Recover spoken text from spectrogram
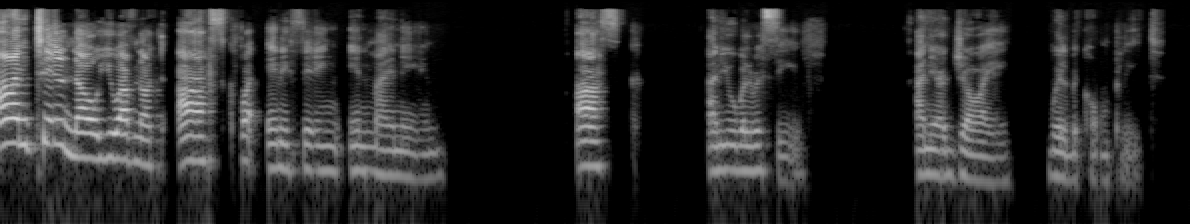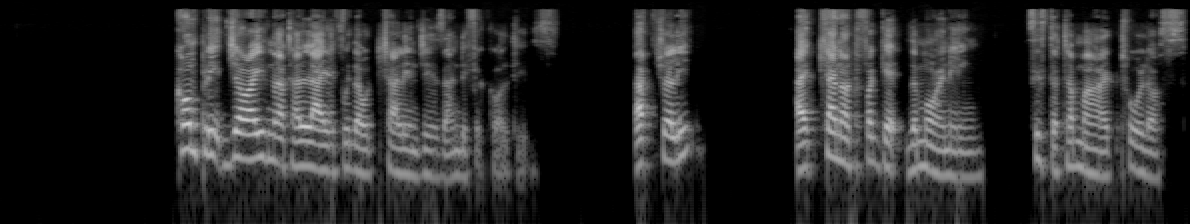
Until now you have not asked for anything in my name. Ask and you will receive, and your joy will be complete. Complete joy is not a life without challenges and difficulties. Actually, I cannot forget the morning Sister Tamar told us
